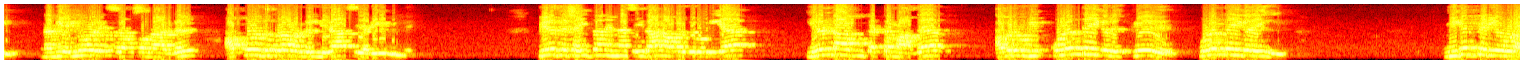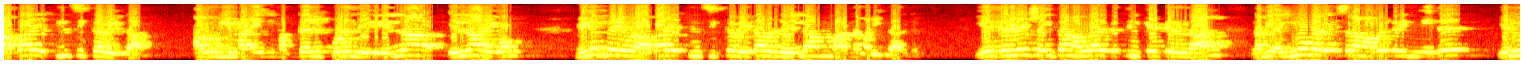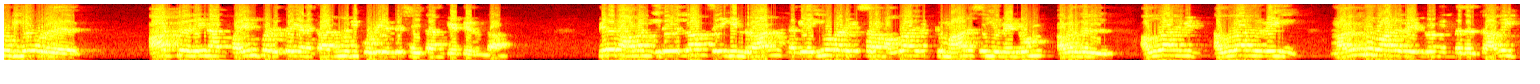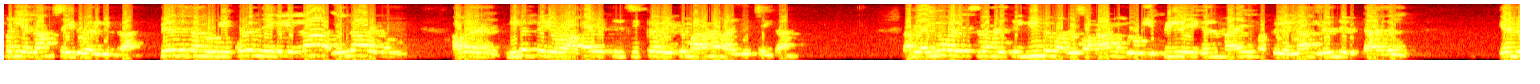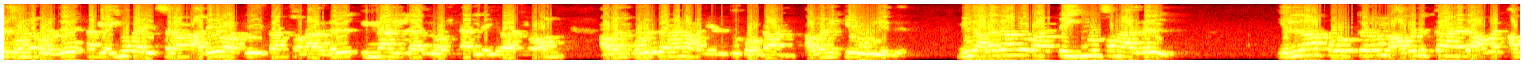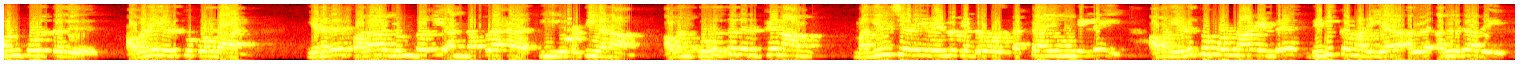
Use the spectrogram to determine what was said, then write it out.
நபி ஐயூப் அலைஹிஸ்ஸலாம் சொன்னார்கள் அப்பொழுது கூட அவர்கள் நிராசை அடையவில்லை. பிறகு சைதான் என்ன செய்தான்? அவர்களுடைய இரண்டாவது கட்டமாக அவருடைய குழந்தைகளுக்கு குழந்தைகளை மிகப்பெரிய ஒரு அபாயத்தில் சிக்க வைத்தார். அவருடைய மனைவி மக்கள் குழந்தைகள் எல்லா எல்லாரையும் மிகப்பெரிய ஒரு அபாயத்தில் சிக்க வைத்து அவர்கள் எல்லாமே மரணம் அடைந்தார்கள். ஏற்கனவே ஷைத்தான் அல்லாஹிடத்தில் கேட்டிருந்தால் நபி ஐயூப் அலைஹிஸ்ஸலாம் அவர்களின் மீது என்னுடைய ஒரு ஆற்றலை நான் பயன்படுத்த எனக்கு அனுமதி கொடு என்று ஷைத்தான் கேட்டிருந்தான். பிறகு அவன் இதையெல்லாம் செய்கின்றான். நபி ஐயூப் அலி இஸ்லாம் அல்லாஹிற்கு மாறு செய்ய வேண்டும். அவர்கள் அல்லாஹுவின் அல்லாஹுவை மறந்து வாழ வேண்டும் என்பதற்காக இப்படியெல்லாம் செய்து வருகின்றான். பிறகு தங்களுடைய குழந்தைகள் எல்லா எல்லாரையும் அவன் மிகப்பெரிய ஒரு அபாயத்தில் சிக்க வைத்து மரணம் அடைய செய்தான். நம்ம ஐயூப் அலைஹிஸ்ஸலாம் இடத்தில் மீண்டும் அவர் சொன்னான் உங்களுடைய பிள்ளைகள் மனைவி மக்கள் எல்லாம் இறந்து விட்டார்கள். என்று சொன்ன பொழுது நபி ஐயூப் அலைஹிஸ்ஸலாம் அதே வார்த்தையை தான் சொன்னார்கள். இன்னால் இல்லாதோ இன்னால் இலை ராஜ்யம் அவன் கொடுத்தவன் அவன் எடுத்துக்கொண்டான் அவனுக்கே உரியது. மிக அழகான வார்த்தை இன்னும் சொன்னார்கள். எல்லா பொருட்களும் அவனுக்கானது அவன் அவன் கொடுத்தது. அவனே எடுத்துக்கொண்டான். எனவே பலா எம்பகி அந்நப்ரஹ நீ யுட்டியனா அவன் கொடுத்ததற்கு நாம் மகிழ்ச்சி அடைய வேண்டும் என்ற ஒரு கட்டாயமும் இல்லை. அவன் எடுத்துக்கொண்டான் என்று திடுக்கம் அடைய அல்ல- அல்லது அதை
